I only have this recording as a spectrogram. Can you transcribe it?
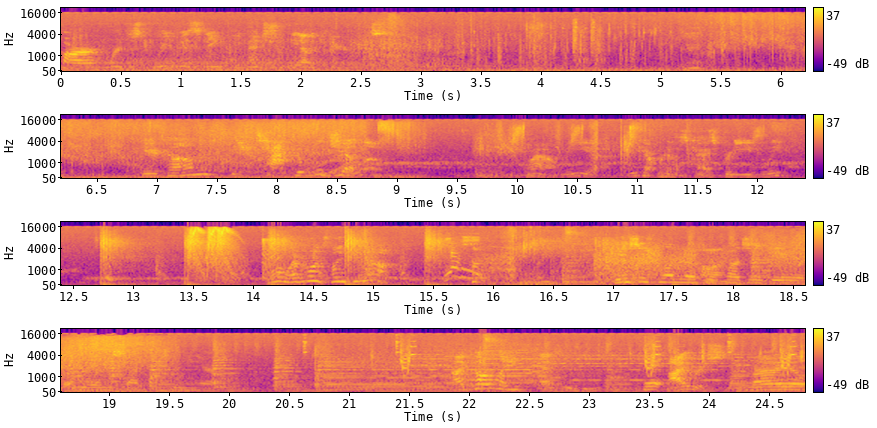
far we're just revisiting the adventures of the other characters. Here comes the attack of the Jello. Wow, we uh, we got rid of those guys pretty easily. Oh, everyone's linking up. This is one of the few parts of the game where everyone starts teaming up. I call Link as you Hit Irish. Mario,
